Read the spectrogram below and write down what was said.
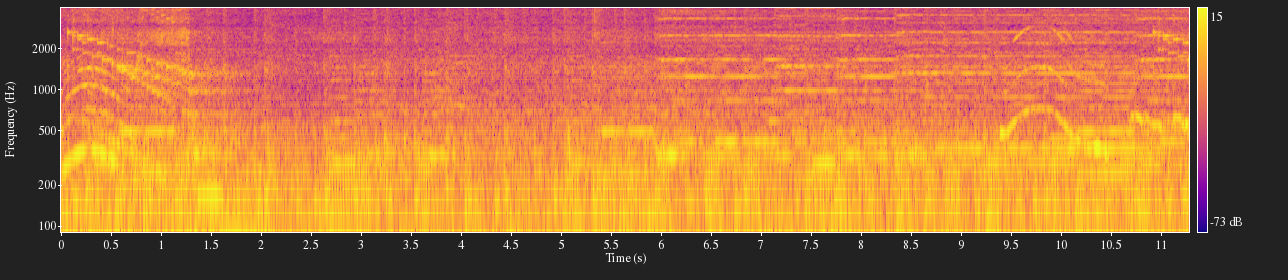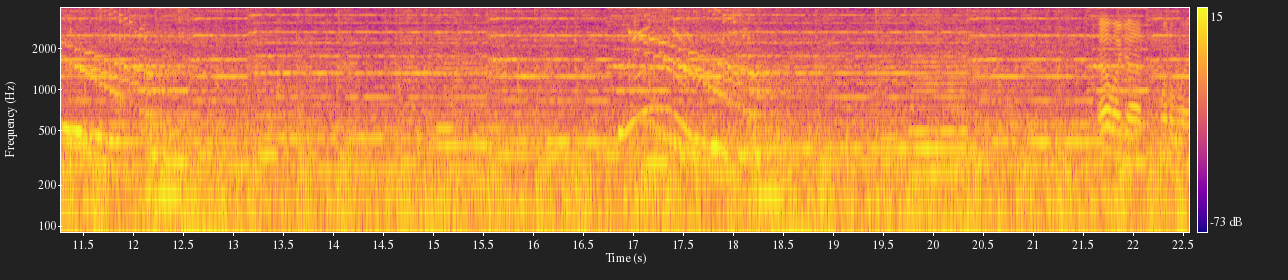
Mm. Oh my god, what away.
